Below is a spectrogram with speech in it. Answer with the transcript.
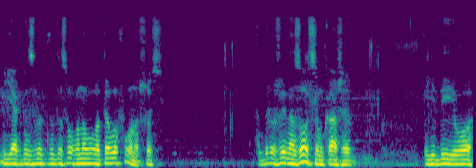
Ніяк не звикну до свого нового телефону. Щось. Дружина зовсім каже, їди його,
